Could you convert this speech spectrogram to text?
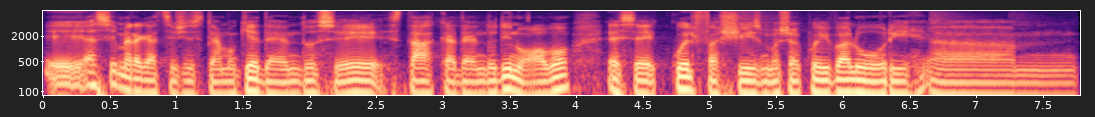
e assieme ai ragazzi ci stiamo chiedendo se sta accadendo di nuovo e se quel fascismo, cioè quei valori ehm,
